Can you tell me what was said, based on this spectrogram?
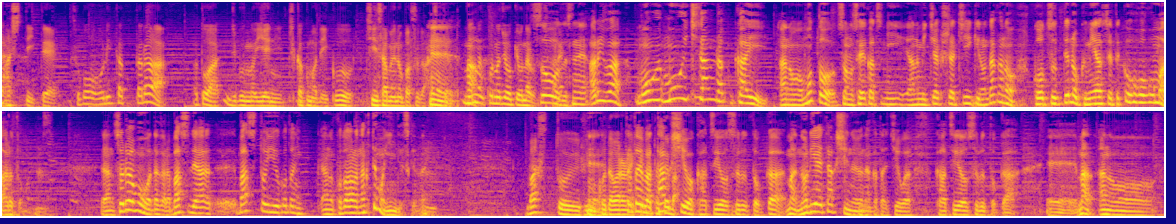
走っていて、はい、そこを降り立ったらあとは自分の家に近くまで行く小さめのバスが走ってる、えー、まあ、この状況になる、ね、そうですね、あるいはもうもう一段階あの、もっとその生活にあの密着した地域の中の交通っていうのを組み合わせていく方法もあると思います。うん、それはもうだからバスでバスということにあのこだわらなくてもいいんですけどね。うん。バスというふうにこだわらない、例えばタクシーを活用するとか、まあ、乗り合いタクシーのような形を活用するとか、えーまああのー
